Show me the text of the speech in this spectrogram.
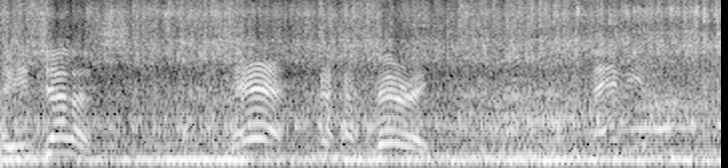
Are you jealous? Yeah. Very. Maybe.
